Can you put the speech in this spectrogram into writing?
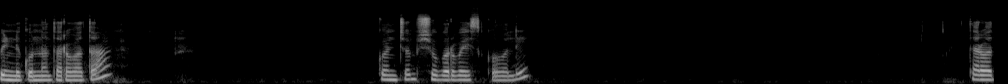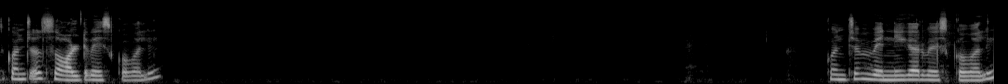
పిండుకున్న తర్వాత కొంచెం షుగర్ వేసుకోవాలి. తర్వాత కొంచెం సాల్ట్ వేసుకోవాలి. కొంచెం వెనిగర్ వేసుకోవాలి.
